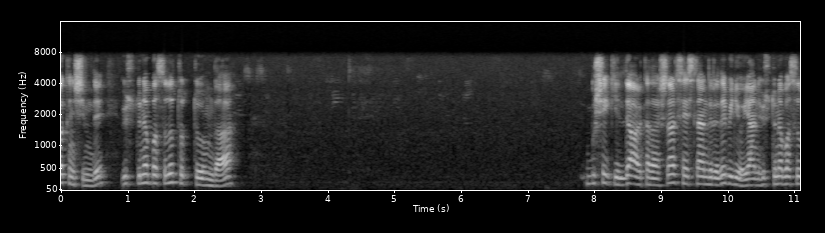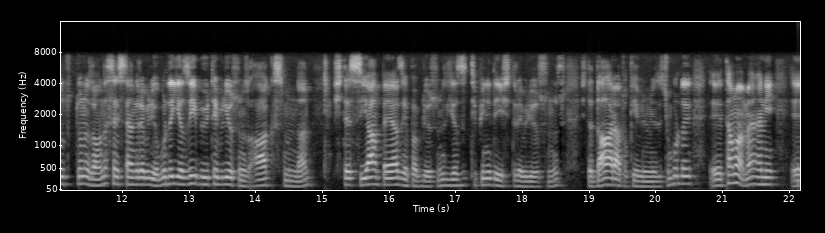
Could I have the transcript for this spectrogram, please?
Bakın şimdi üstüne basılı tuttuğumda bu şekilde arkadaşlar seslendirebiliyor. Yani üstüne basılı tuttuğunuz zaman da seslendirebiliyor. Burada yazıyı büyütebiliyorsunuz A kısmından. İşte siyah beyaz yapabiliyorsunuz. Yazı tipini değiştirebiliyorsunuz. İşte daha rahat okuyabilmeniz için. Burada e, tamamen hani e,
